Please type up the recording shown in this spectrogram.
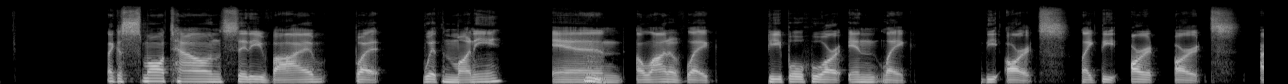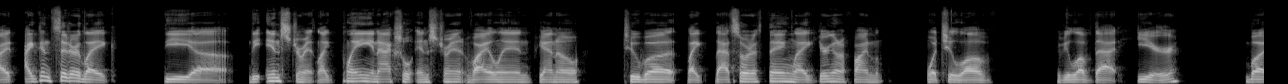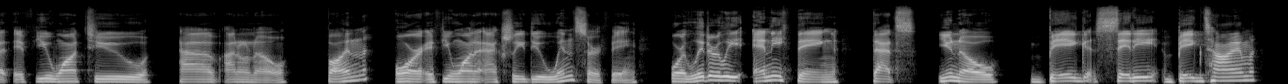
like a small town city vibe, but with money and a lot of like people who are in like the arts, like the art arts. I I consider like the uh the instrument, like playing an actual instrument, violin, piano, tuba, like that sort of thing. Like you're gonna find what you love if you love that here. But if you want to have, I don't know, fun, or if you want to actually do windsurfing, or literally anything that's, you know, big city, big time,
